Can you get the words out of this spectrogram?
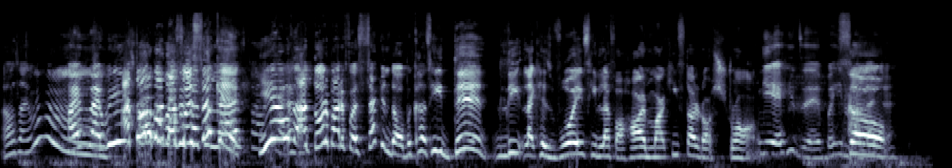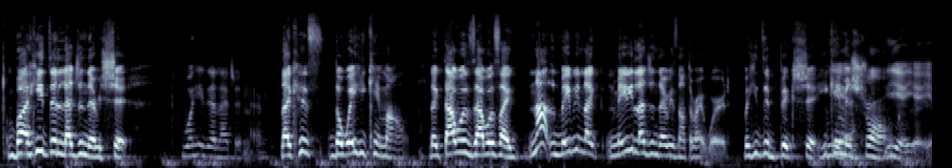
I was like, hmm. I was like, we I thought about about that for a second. Yeah, I, was. I thought about it for a second though because he did leave, like his voice. He left a hard mark. He started off strong, Yeah, he did, but he's not So- a legend. but he did legendary shit. What he did legendary. Like his the way he came out. Like that was that was like not maybe like maybe legendary is not the right word, but he did big shit. He came Yeah. in strong. Yeah, yeah, yeah.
